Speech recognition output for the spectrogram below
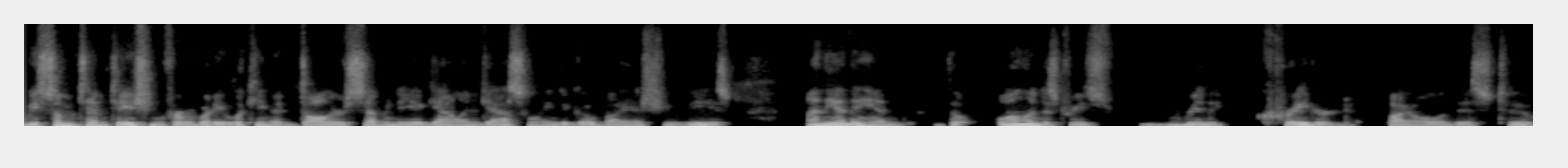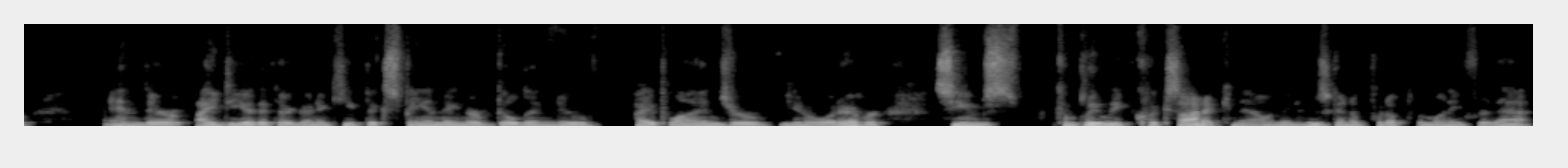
be some temptation for everybody looking at $1.70 a gallon gasoline to go buy SUVs. On the other hand, the oil industry is really cratered by all of this too. And their idea that they're going to keep expanding or building new pipelines or, you know, whatever seems completely quixotic now. I mean, who's going to put up the money for that?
